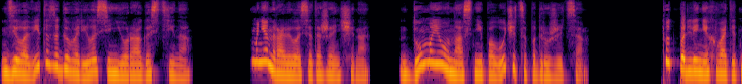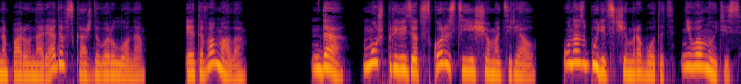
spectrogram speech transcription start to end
деловито заговорила сеньора Агастина. «Мне нравилась эта женщина. Думаю, у нас не получится подружиться. Тут по длине хватит на пару нарядов с каждого рулона. Этого мало. Да, муж привезет в скорости еще материал. У нас будет с чем работать, не волнуйтесь.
